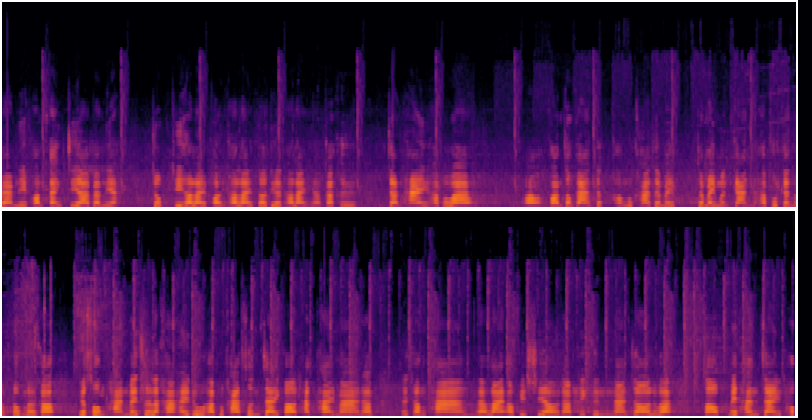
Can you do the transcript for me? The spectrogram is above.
แบบนี้พร้อมแต่ง GR แบบนี้จบที่เท่าไหร่ผ่อนเท่าไหร่ต่อเดือนเท่าไหร่นะก็คือจัดให้ครับ เพราะว่าความต้องการของลูกค้าแต่ไม่จะไม่เหมือนกันนะครับ พูดกันตรงๆเลยก็ เดี๋ยวส่งผ่านใบเสนอราคาให้ดูครับ ลูกค้าสนใจก็ทักทายมานะครับ ในช่องทาง Line Official นะครับที่ขึ้นหน้าจอหรือว่าตอบไม่ทันใจโทร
